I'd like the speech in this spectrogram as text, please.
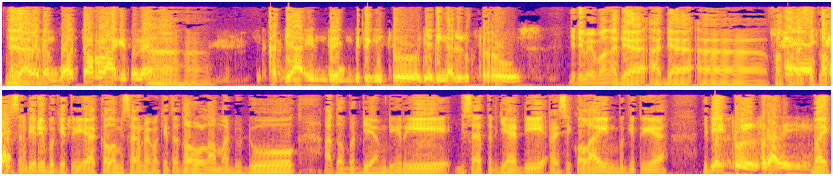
Ya. ada ledang bocor lah gitu kan. Aha. Kerjain tuh yang gitu-gitu. Jadi nggak duduk terus. Jadi memang ada ada eh, faktor resiko tersendiri begitu ya. Kalau misalkan memang kita terlalu lama duduk atau berdiam diri, bisa terjadi resiko lain begitu ya. Jadi Betul sekali. Baik,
